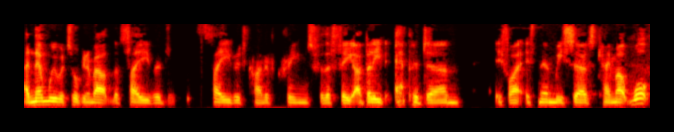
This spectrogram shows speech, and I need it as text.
And then we were talking about the favoured favoured kind of creams for the feet. I believe Epiderm, if I if memory serves, came up. What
